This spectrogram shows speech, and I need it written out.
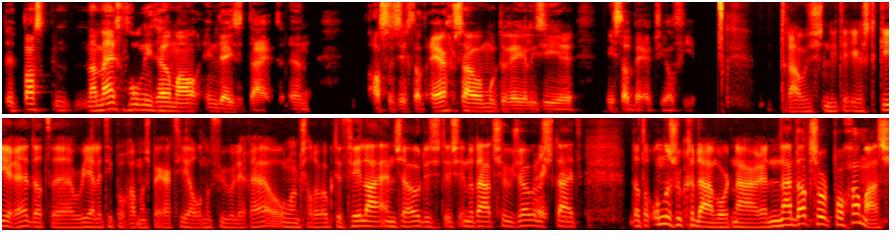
Het past naar mijn gevoel niet helemaal in deze tijd. En als ze zich dat ergens zouden moeten realiseren, is dat bij RTL 4. Trouwens, niet de eerste keer hè, dat eh realityprogramma's bij RTL onder vuur liggen. Hè. Onlangs hadden we ook de Villa en zo. Dus het is inderdaad sowieso wel eens tijd dat er onderzoek gedaan wordt naar, eh, naar dat soort programma's.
